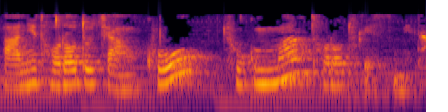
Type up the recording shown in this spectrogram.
많이 덜어두지 않고 조금만 덜어두겠습니다.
